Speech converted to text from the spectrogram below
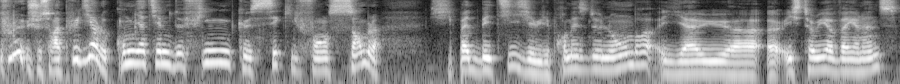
plus, je saurais plus dire le combienième de films que c'est qu'ils font ensemble. Je dis pas de bêtises, il y a eu Les Promesses de l'Ombre, il y a eu euh, A History of Violence,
